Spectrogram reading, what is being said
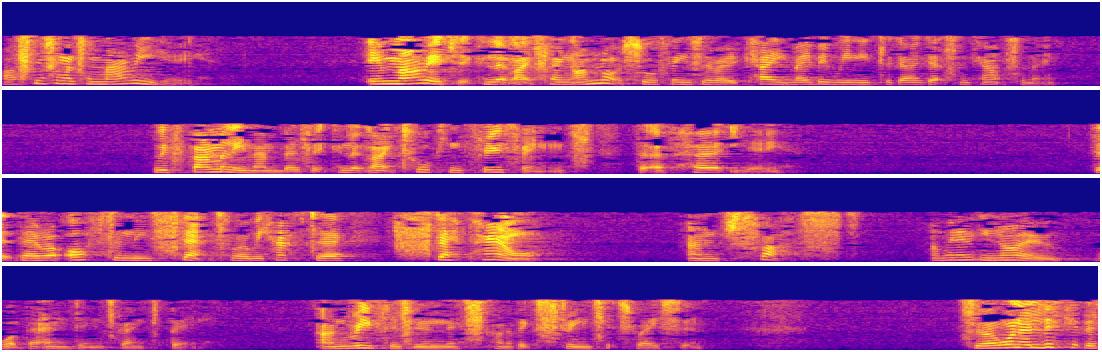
asking someone to marry you. In marriage, it can look like saying, I'm not sure things are okay, maybe we need to go and get some counselling. With family members, it can look like talking through things that have hurt you. That there are often these steps where we have to step out and trust, and we don't know what the ending is going to be. And Ruth is in this kind of extreme situation. So I want to look at the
